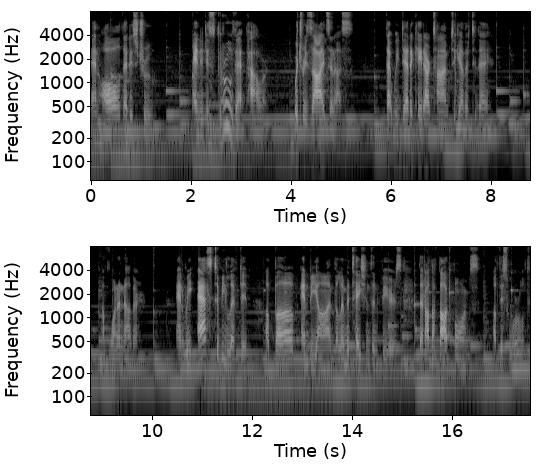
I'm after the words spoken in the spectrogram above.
and all that is true. And it is through that power which resides in us that we dedicate our time together today of one another. And we ask to be lifted above and beyond the limitations and fears that are the thought forms of this world,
